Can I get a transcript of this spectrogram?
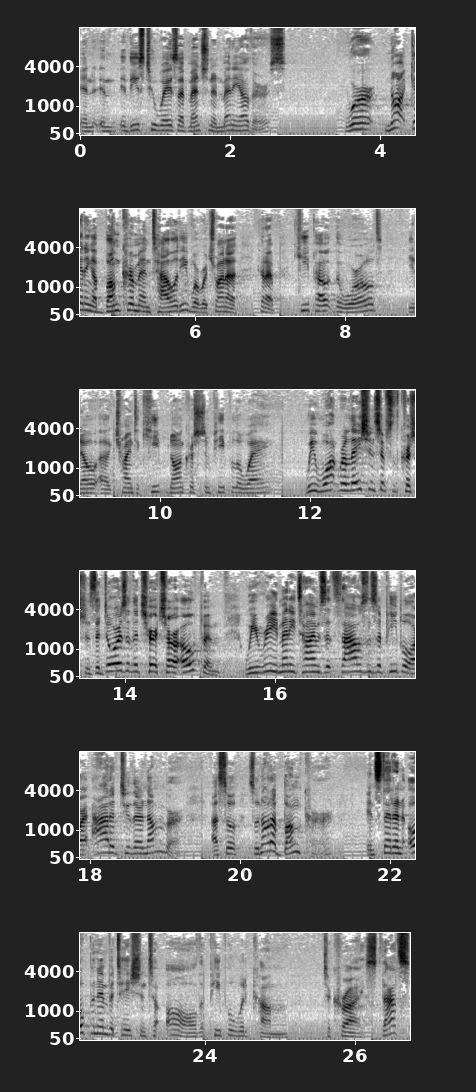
in, in, in these two ways I've mentioned and many others, we're not getting a bunker mentality where we're trying to kind of keep out the world, you know, uh, trying to keep non Christian people away. We want relationships with Christians. The doors of the church are open. We read many times that thousands of people are added to their number. Uh, so, so, not a bunker, instead, an open invitation to all that people would come to Christ. That's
